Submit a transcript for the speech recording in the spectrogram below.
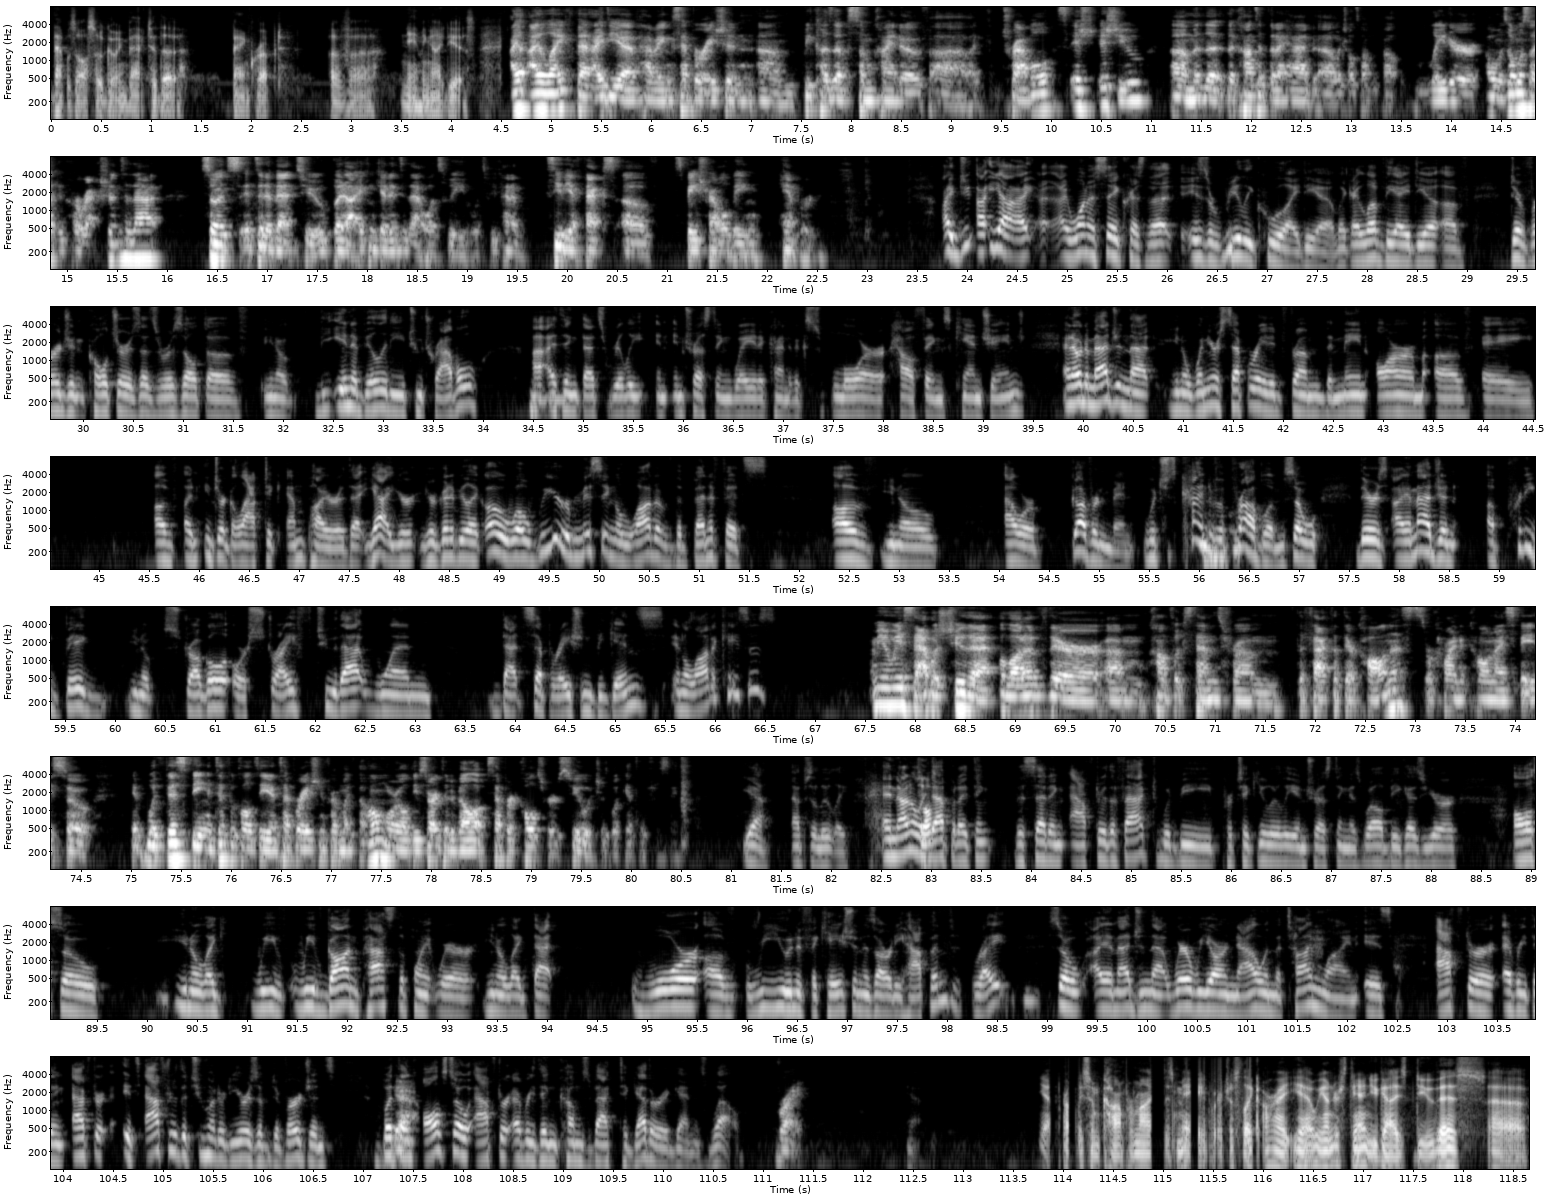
that was also going back to the bankrupt of uh, naming ideas. I, I like that idea of having separation um, because of some kind of uh, like travel issue. Um, and the, the concept that I had, uh, which I'll talk about later, oh, it's almost like a correction to that. So it's it's an event too, but I can get into that once we once we kind of see the effects of space travel being hampered. I do, uh, yeah. I I want to say, Chris, that is a really cool idea. Like, I love the idea of divergent cultures as a result of you know the inability to travel. I- I mm-hmm. think that's really an interesting way to kind of explore how things can change. And I would imagine that, you know, when you're separated from the main arm of a of an intergalactic empire that yeah, you're you're going to be like, "Oh, well, we're missing a lot of the benefits of, you know, our government, which is kind of a mm-hmm. problem." So there's I imagine a pretty big, you know, struggle or strife to that when that separation begins in a lot of cases. I mean, we established too that a lot of their um, conflict stems from the fact that they're colonists or trying to colonize space. So, if, with this being a difficulty and separation from like the home world, you start to develop separate cultures too, which is what gets interesting. Yeah, absolutely. And not only also- that, but I think the setting after the fact would be particularly interesting as well because you're also you know like we've we've gone past the point where you know like that war of reunification has already happened, right? Mhm. So I imagine that where we are now in the timeline is after everything after it's after the 200 years of divergence but then also after everything comes back together again as well. Right. Yeah, yeah probably some compromise is made where just like, all right, yeah, we understand you guys do this. Uh,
